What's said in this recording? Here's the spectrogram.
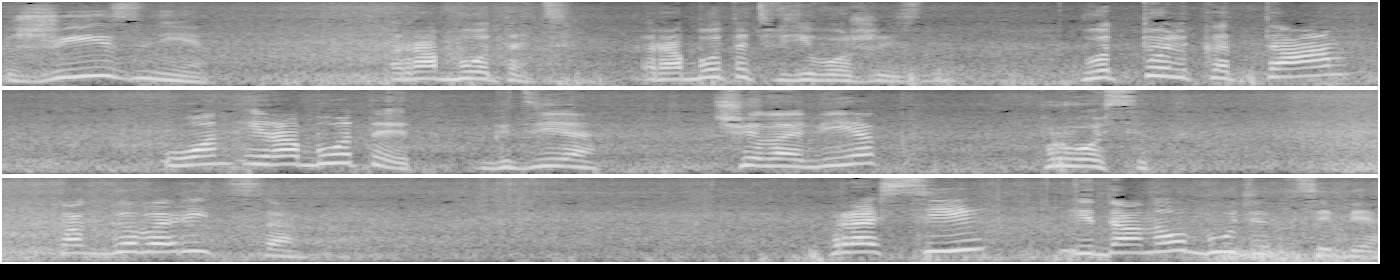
жизни работать, работать в его жизни. Вот только там он и работает, где человек просит – как говорится, проси, и дано будет тебе.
